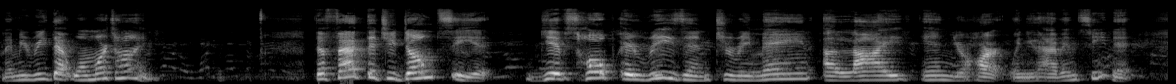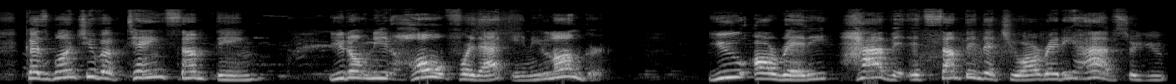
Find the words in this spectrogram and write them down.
Let me read that one more time. The fact that you don't see it gives hope a reason to remain alive in your heart when you haven't seen it. Because once you've obtained something, you don't need hope for that any longer. You already have it. It's something that you already have. So you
